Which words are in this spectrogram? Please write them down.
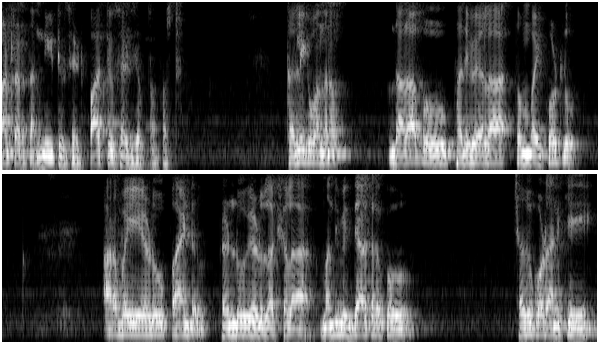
మాట్లాడతాను నెగిటివ్ సైడ్ పాజిటివ్ సైడ్ చెప్తాం ఫస్ట్. తల్లికి వందనం. దాదాపు పదివేల తొంభై కోట్లు. అరవై ఏడు పాయింట్ రెండు ఏడు లక్షల మంది విద్యార్థులకు చదువుకోవడానికి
